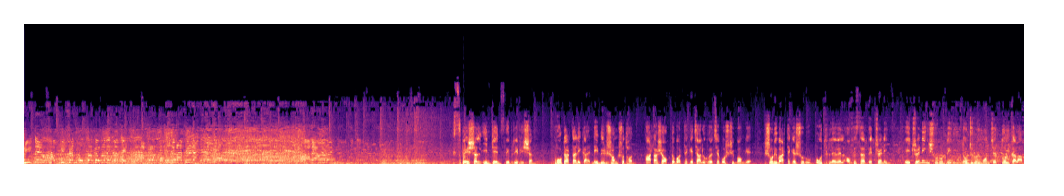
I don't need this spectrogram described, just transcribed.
রিটেন সাবমিশন করতে হবে ওনাদের কাছে। আপনারা কতজন আছেন? স্পেশাল ইন্টেন্সিভ রিভিশন। ভোটার তালিকায় নিবিড় সংশোধন আটাশে অক্টোবর থেকে চালু হয়েছে পশ্চিমবঙ্গে। শনিবার থেকে শুরু বুথ লেভেল অফিসারদের ট্রেনিং। এই ট্রেনিং শুরুর দিনই নজরুল মঞ্চে তুলকালাম।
